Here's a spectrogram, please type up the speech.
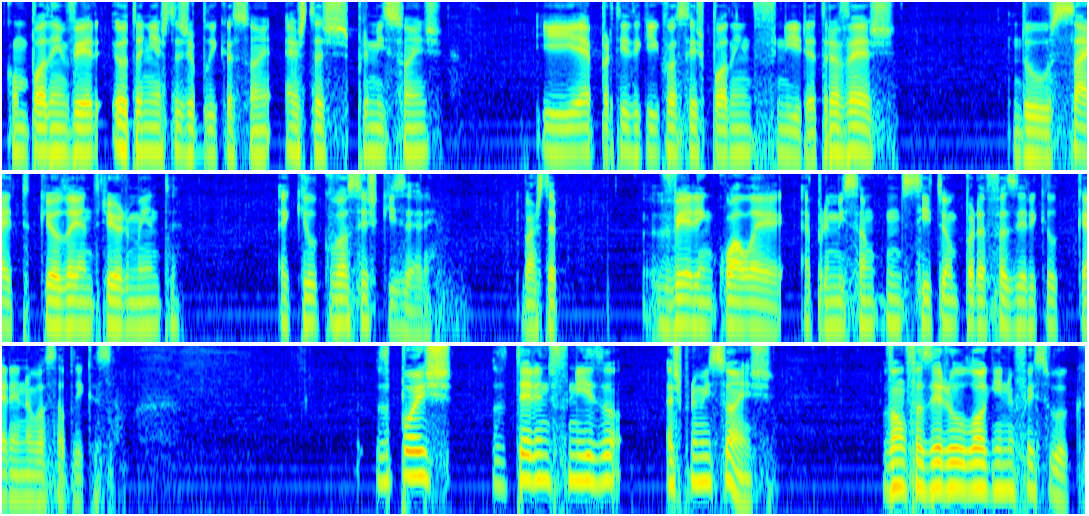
Como podem ver, eu tenho estas aplicações, estas permissões e é a partir daqui que vocês podem definir através do site que eu dei anteriormente aquilo que vocês quiserem. Basta verem qual é a permissão que necessitam para fazer aquilo que querem na vossa aplicação. Depois de terem definido as permissões, vão fazer o login no Facebook.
